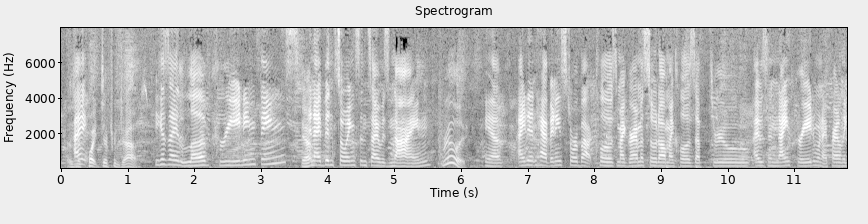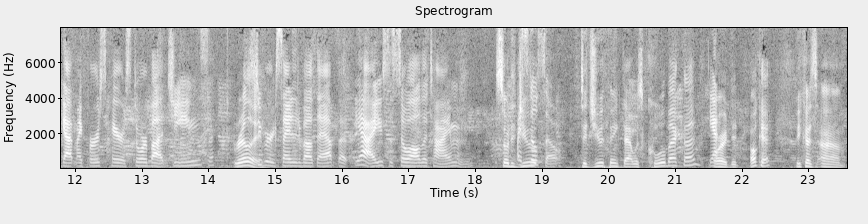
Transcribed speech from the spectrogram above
those are I- quite different jobs. Because I love creating things, Yeah. and I've been sewing since I was nine. Really? Yeah, I didn't have any store bought clothes. My grandma sewed all my clothes up through. I was in ninth grade when I finally got my first pair of store bought jeans. Really? Super excited about that. But yeah, I used to sew all the time. And So did I you? still sew. Did you think that was cool back then? Yeah. Or did okay? Because um,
